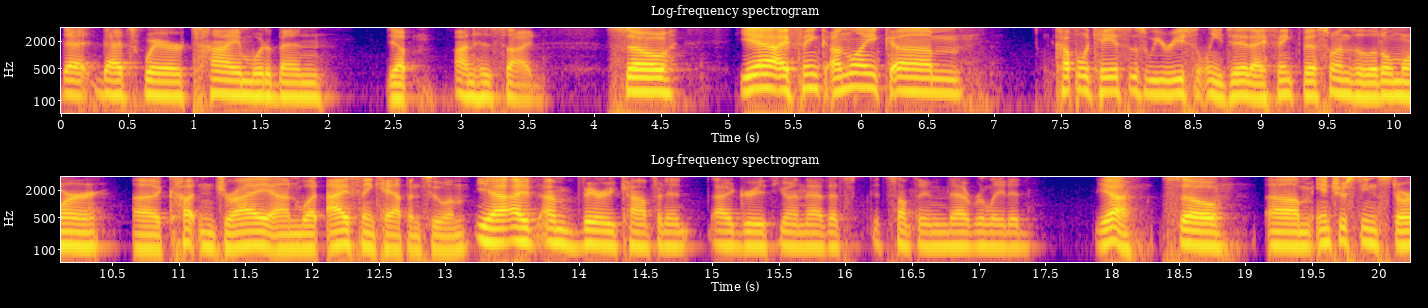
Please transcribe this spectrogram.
That that's where time would have been Yep. on his side. So, yeah, I think unlike um, a couple of cases we recently did, I think this one's a little more uh, cut and dry on what I think happened to him. Yeah, I, I'm very confident. I agree with you on that. That's it's something that related. Yeah. So, um, interesting story.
